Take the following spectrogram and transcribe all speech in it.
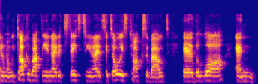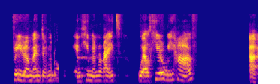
And when we talk about the United States, the United States always talks about uh, the law and freedom and democracy and human rights. Well, here we have uh,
